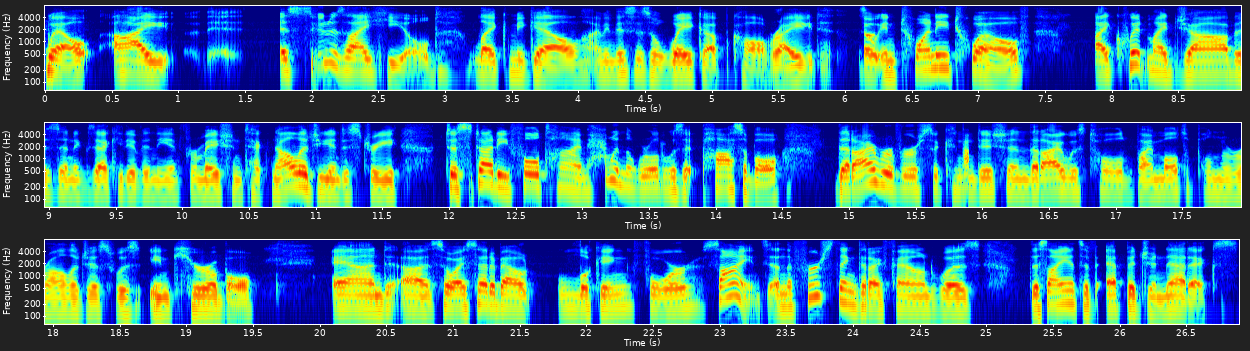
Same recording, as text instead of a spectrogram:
Well, I as soon as I healed, like Miguel, I mean, this is a wake up call, right? So in 2012, I quit my job as an executive in the information technology industry to study full time how in the world was it possible that I reverse a condition that I was told by multiple neurologists was incurable. And uh, so I set about looking for signs. And the first thing that I found was the science of epigenetics,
